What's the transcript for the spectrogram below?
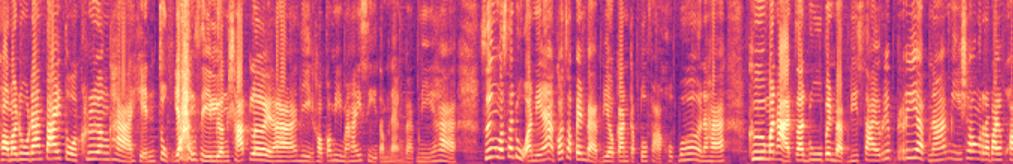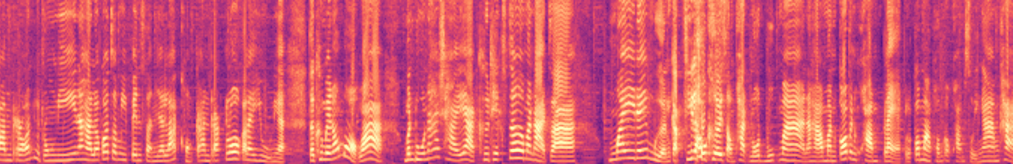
พอมาดูด้านใต้ตัวเครื่องค่ะ เห็นจุกยางสีเหลืองชัดเลยนะคะ นี่เขาก็มีมาให้ 4 ตำแหน่งแบบนี้ค่ะ ซึ่งวัสดุอันนี้ก็จะเป็นแบบเดียวกันกับตัวฝาคบเวอร์นะคะ คือมันอาจจะดูเป็นแบบดีไซน์เรียบๆนะ มีช่องระบายความร้อนอยู่ตรงนี้นะคะ แล้วก็จะมีเป็นสัญลักษณ์ของการรักโลกอะไรอยู่เนี่ย แต่คือไม่ต้องบอกว่ามันดูน่าใช้อะ คือ t e x t อร์มันอาจจะไม่ได้เหมือนกับที่เราเคยสัมผัสโน้ตบุ๊กมานะคะ มันก็เป็นความแปลกแล้วก็มาพร้อมกับความสวยงามค่ะ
